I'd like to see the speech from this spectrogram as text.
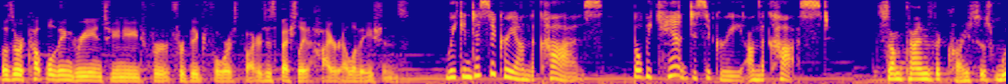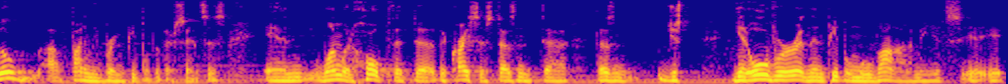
those are a couple of the ingredients you need for, for big forest fires, especially at higher elevations. We can disagree on the cause, but we can't disagree on the cost. Sometimes the crisis will uh, finally bring people to their senses, and one would hope that uh, the crisis doesn't uh, doesn't just get over and then people move on. I mean, it's it,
